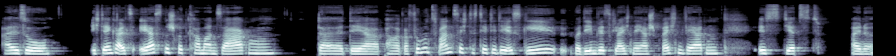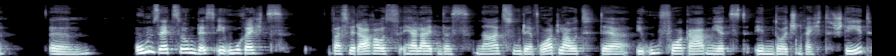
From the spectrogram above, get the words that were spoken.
Also, ich denke, als ersten Schritt kann man sagen, da der Paragraph 25 des TTDSG, über den wir jetzt gleich näher sprechen werden, ist jetzt eine ähm, Umsetzung des EU-Rechts, was wir daraus herleiten, dass nahezu der Wortlaut der EU-Vorgaben jetzt im deutschen Recht steht.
